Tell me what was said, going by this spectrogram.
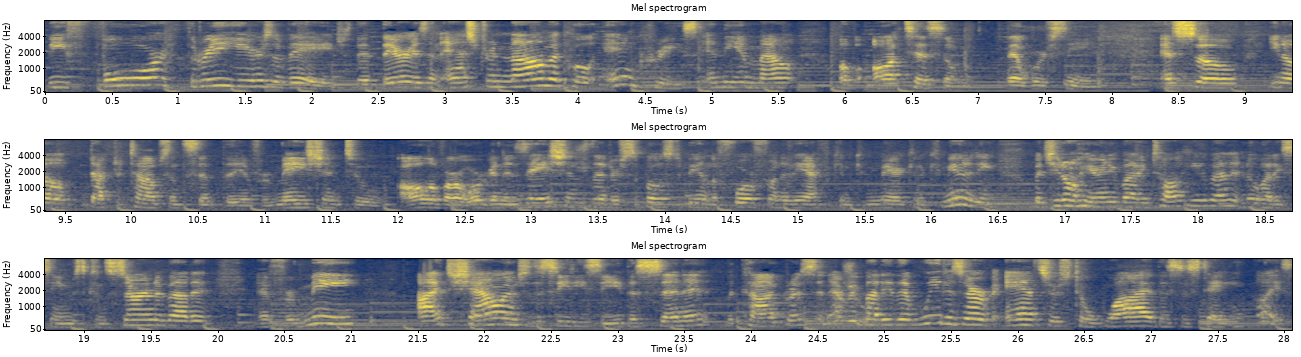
before three years of age, that there is an astronomical increase in the amount of autism that we're seeing. And so, you know, Dr. Thompson sent the information to all of our organizations that are supposed to be on the forefront of the African American community, but you don't hear anybody talking about it. Nobody seems concerned about it. And for me, I challenge the CDC, the Senate, the Congress, and everybody that we deserve answers to why this is taking place,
